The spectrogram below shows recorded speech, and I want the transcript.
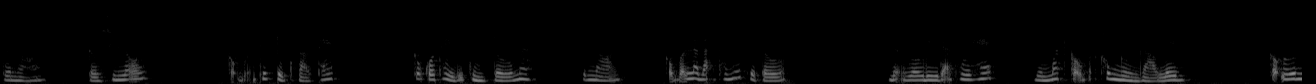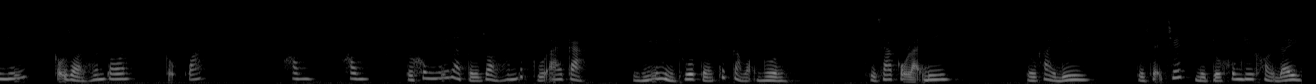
Tôi nói, tớ xin lỗi. Cậu vẫn tiếp tục gào thét. Cậu có thể đi cùng tớ mà. Tôi nói, cậu vẫn là bạn thân nhất của tớ. Miệng Rody đã thôi hét, nhưng mắt cậu vẫn không ngừng gào lên. Cậu luôn nghĩ cậu giỏi hơn tôi. Cậu quát. Không, không, tớ không nghĩ là tớ giỏi hơn bất cứ ai cả. Tớ nghĩ mình thua kém tất cả mọi người. Thế sao cậu lại đi? Tớ phải đi. Tớ sẽ chết nếu tớ không đi khỏi đây.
